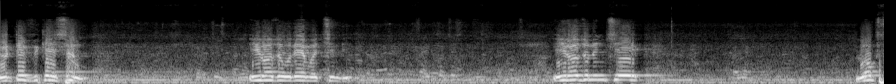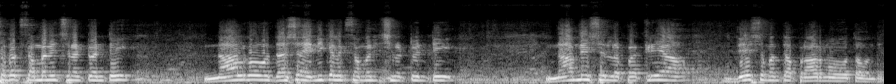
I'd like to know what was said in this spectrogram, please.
నోటిఫికేషన్ ఈరోజు ఉదయం వచ్చింది. ఈ రోజు నుంచి లోక్సభకు సంబంధించినటువంటి నాలుగవ దశ ఎన్నికలకు సంబంధించినటువంటి నామినేషన్ల ప్రక్రియ దేశమంతా ప్రారంభమవుతా ఉంది.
